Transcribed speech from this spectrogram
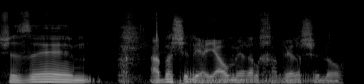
שזה... אבא שלי היה אומר על חבר שלו,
